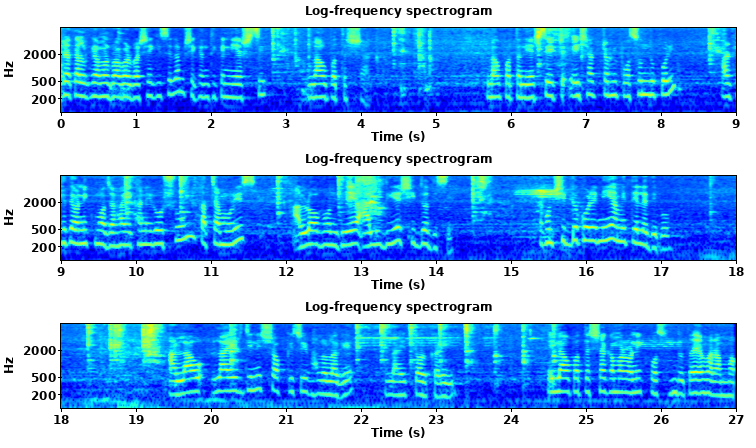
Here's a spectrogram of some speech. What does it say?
এটা কালকে আমার বাবার বাসায় গেছিলাম, সেখান থেকে নিয়ে আসছি লাউ পাতার শাক। লাউ পাতা নিয়ে আসছি। এই শাকটা আমি পছন্দ করি। আর খেতে অনেক মজা হয়। এখানে রসুন, কাঁচামরিচ আর লবণ দিয়ে, আলু দিয়ে সিদ্ধ দিছে। এখন সিদ্ধ করে নিয়ে আমি তেলে দিব। আর লাউ, লাউয়ের জিনিস সব কিছুই ভালো লাগে, লাউয়ের তরকারি। এই লাউ পাতার শাক আমার অনেক পছন্দ, তাই আমার আম্মা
